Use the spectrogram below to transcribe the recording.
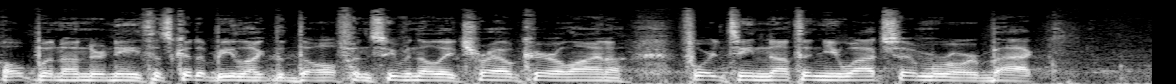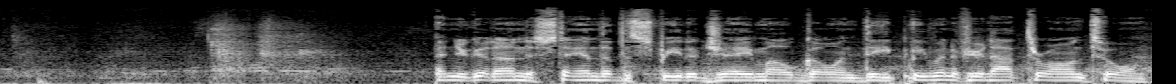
open underneath. It's going to be like the Dolphins, even though they trail Carolina 14 nothing. You watch them roar back. And going to understand that the speed of Jamo going deep, even if you're not throwing to him,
